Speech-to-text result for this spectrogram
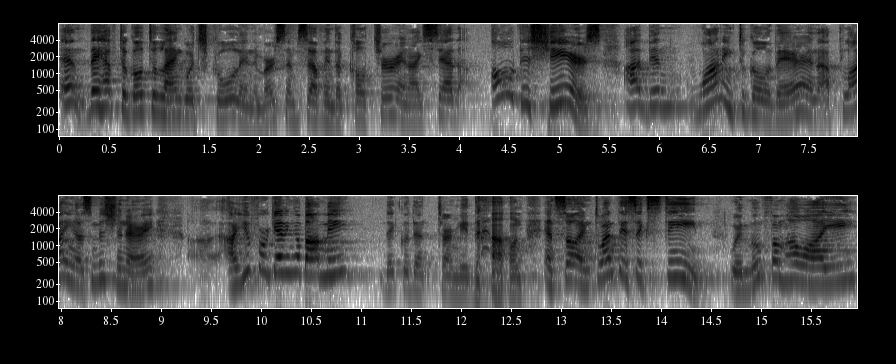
And they have to go to language school and immerse themselves in the culture. And I said, all these years, I've been wanting to go there and applying as missionary. Uh, are you forgetting about me? They couldn't turn me down. And so in 2016, we moved from Hawaii,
